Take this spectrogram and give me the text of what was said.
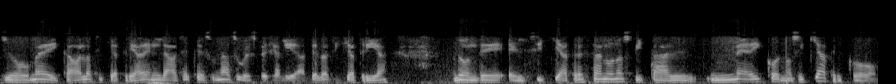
yo me dedicaba a la psiquiatría de enlace, que es una subespecialidad de la psiquiatría, donde el psiquiatra está en un hospital médico, no psiquiátrico,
